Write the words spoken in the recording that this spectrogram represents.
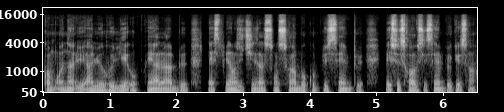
comme on a eu à le relier au préalable, l'expérience d'utilisation sera beaucoup plus simple. Et ce sera aussi simple que ça.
